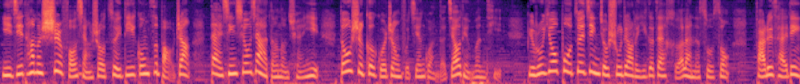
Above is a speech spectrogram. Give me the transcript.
以及他们是否享受最低工资保障、带薪休假等等权益，都是各国政府监管的焦点问题。比如，优步最近就输掉了一个在荷兰的诉讼，法律裁定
